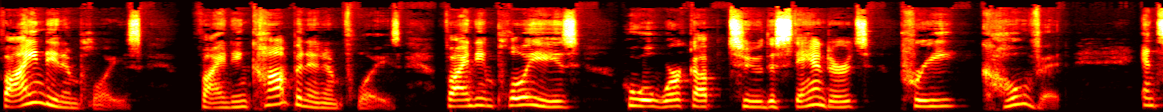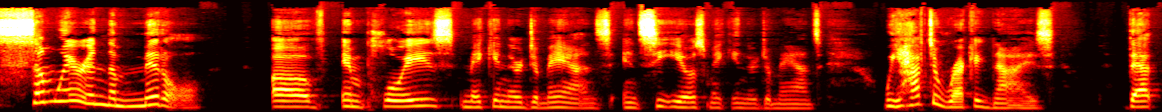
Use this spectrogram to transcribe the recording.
finding employees, finding competent employees, finding employees who will work up to the standards pre COVID. And somewhere in the middle, of employees making their demands and CEOs making their demands, we have to recognize that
